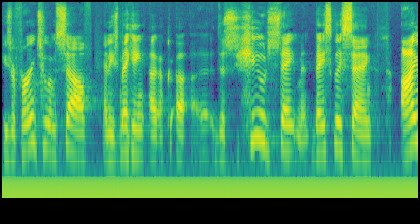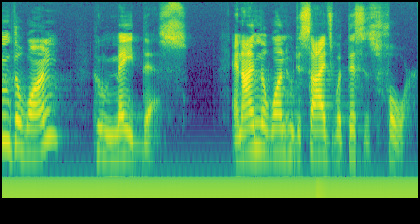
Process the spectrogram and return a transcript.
He's referring to himself and he's making a, a, a, this huge statement, basically saying, I'm the one who made this, and I'm the one who decides what this is for.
